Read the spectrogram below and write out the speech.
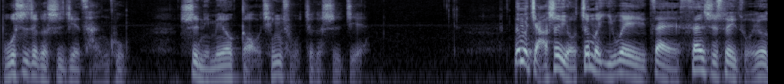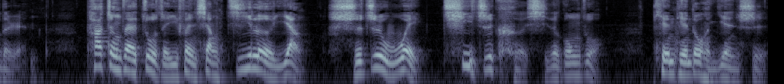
不是这个世界残酷，是你没有搞清楚这个世界。那么，假设有这么一位在三十岁左右的人，他正在做着一份像鸡肋一样食之无味、弃之可惜的工作，天天都很厌世，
